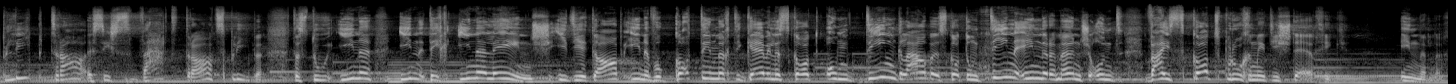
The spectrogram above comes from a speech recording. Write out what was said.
bleib dran. Es ist es wert, dran zu bleiben. Dass du in, in, dich reinlehnst in die Gabe rein, wo Gott dir möchte geben, weil es geht um dein Glauben, es geht um deinen inneren Mensch. Und weiss Gott brauchen wir die Stärkung innerlich.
